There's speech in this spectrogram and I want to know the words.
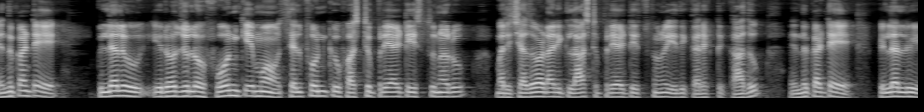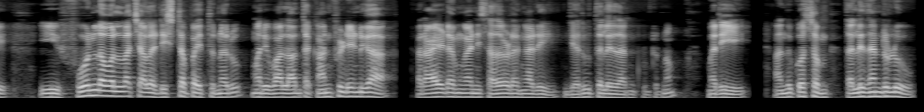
ఎందుకంటే పిల్లలు ఈ రోజుల్లో ఫోన్కి ఏమో సెల్ ఫోన్కి ఫస్ట్ ప్రియారిటీ ఇస్తున్నారు. మరి చదవడానికి లాస్ట్ ప్రియారిటీ ఇస్తున్నారు. ఇది కరెక్ట్ కాదు. ఎందుకంటే పిల్లలు ఈ ఫోన్ల వల్ల చాలా డిస్టర్బ్ అవుతున్నారు మరి వాళ్ళు అంత కాన్ఫిడెంట్గా రాయడం కానీ చదవడం కానీ జరుగుతలేదు అనుకుంటున్నాం. మరి అందుకోసం తల్లిదండ్రులు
